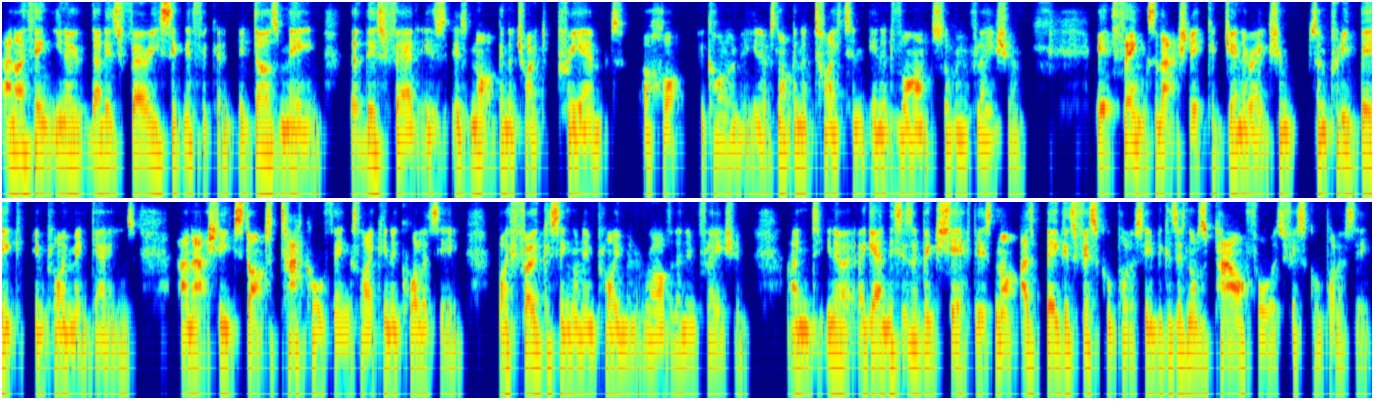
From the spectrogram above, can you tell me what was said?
And I think, you know, that is very significant. It does mean that this Fed is, is not going to try to preempt a hot economy. You know, it's not going to tighten in advance of inflation it thinks that actually it could generate some, some pretty big employment gains and actually start to tackle things like inequality by focusing on employment rather than inflation. And, you know, again, this is a big shift. It's not as big as fiscal policy because it's not as powerful as fiscal policy.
